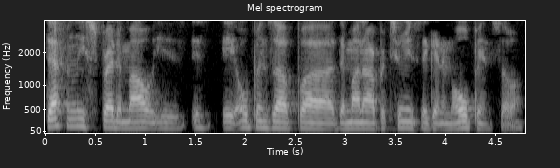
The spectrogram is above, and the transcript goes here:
Definitely spread him out. He's, it opens up uh, the amount of opportunities to get him open. So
